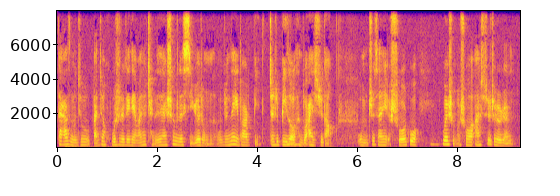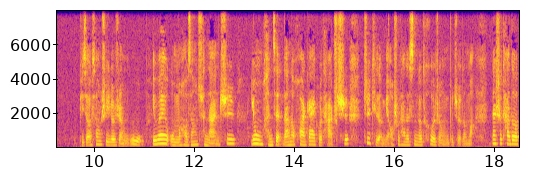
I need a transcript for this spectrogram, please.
大家怎么就完全忽视了这点，完全沉浸在胜利的喜悦中呢？我觉得那一段逼真是逼走了很多爱旭党。我们之前也说过，为什么说阿旭这个人比较像是一个人物？因为我们好像很难去。用很简单的话概括他，去具体的描述他的性格特征，你不觉得吗？但是他的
